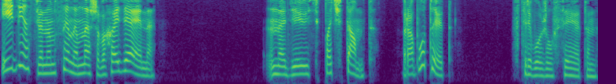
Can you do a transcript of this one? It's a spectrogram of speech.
единственным сыном нашего хозяина». «Надеюсь, почтамт работает?» — встревожился Этон.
